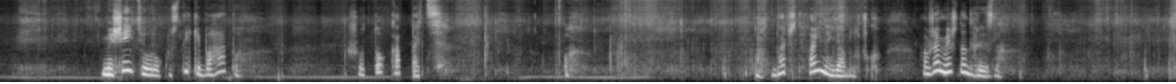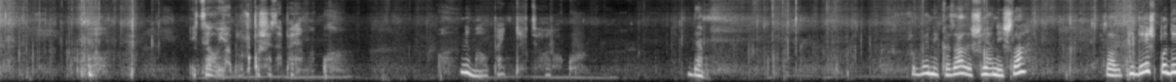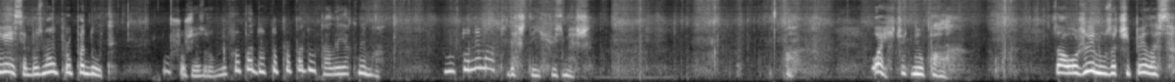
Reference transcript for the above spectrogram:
Мишей цього року стільки багато, що то капець. О, бачите, файне яблучко. А вже миш надгризла. О, і це о яблучко ще заберемо. О, о нема опеньків цього року. Йдемо. Щоб ви не казали, що я не йшла. Казали, підеш, подивися, бо знову пропадуть. Ну, що ж я зроблю? Пропадуть, то пропадуть, але як нема. Ну, то нема, то де ж ти їх візьмеш? Ой, чуть не впала. За ожину зачепилася.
